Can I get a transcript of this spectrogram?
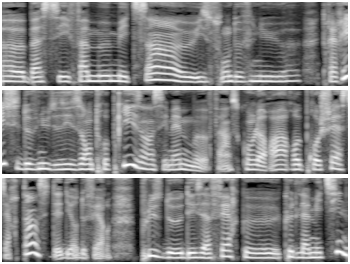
euh, bah, ces fameux médecins, euh, ils sont devenus euh, très riches, c'est devenu des entreprises. Hein, c'est même, enfin, ce qu'on leur a reproché à certains, c'est-à-dire de faire plus de des affaires que que de la médecine.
